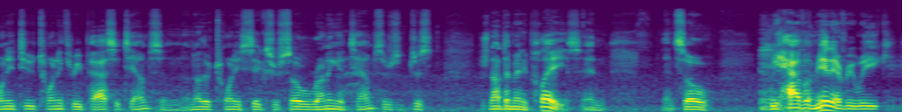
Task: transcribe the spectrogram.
22, 23 pass attempts and another 26 or so running attempts, there's just there's not that many plays, and and so we have them in every week.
